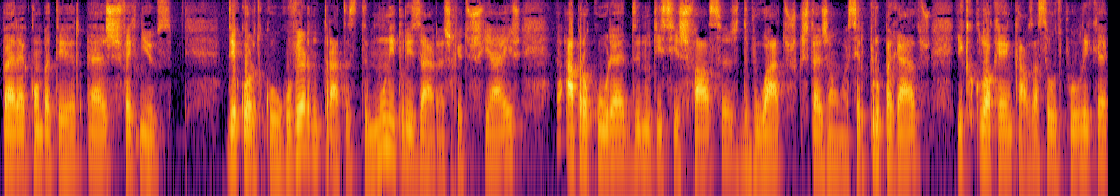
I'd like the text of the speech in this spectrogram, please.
para combater as fake news. De acordo com o governo, trata-se de monitorizar as redes sociais à procura de notícias falsas, de boatos que estejam a ser propagados e que coloquem em causa a saúde pública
